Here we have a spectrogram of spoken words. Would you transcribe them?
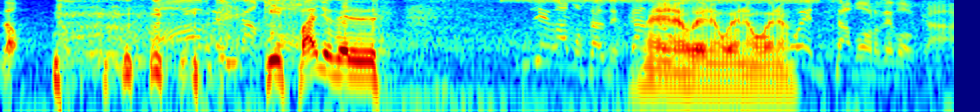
No. ¡Qué fallo del... Llegamos al descanso. Bueno, bueno, bueno, bueno. Buen sabor de boca.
